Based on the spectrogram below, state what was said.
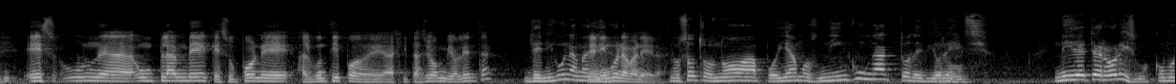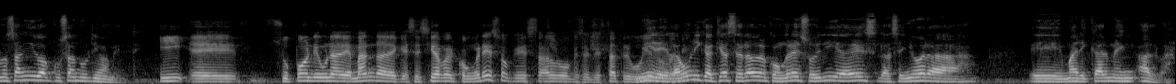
¿Es una, un plan B que supone algún tipo de agitación violenta? De ninguna manera. De ninguna manera. Nosotros no apoyamos ningún acto de violencia, ni de terrorismo, como nos han ido acusando últimamente. ¿Y eh, supone una demanda de que se cierre el Congreso, que es algo que se le está atribuyendo? Mire, la única que ha cerrado el Congreso hoy día es la señora eh, Mari Carmen Alba.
